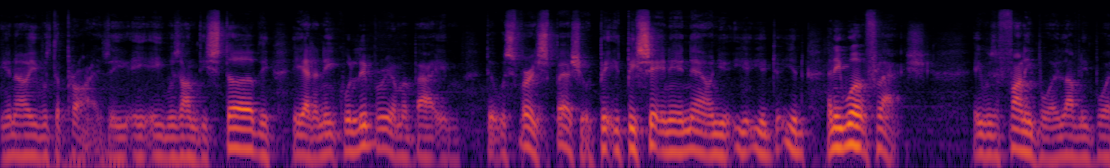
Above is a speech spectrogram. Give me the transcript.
You know, he was the prize. He, he, he was undisturbed. He, he had an equilibrium about him that was very special. Be, he'd be sitting here now, and you, you, you'd, you'd, and he weren't flash. He was a funny boy, lovely boy.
